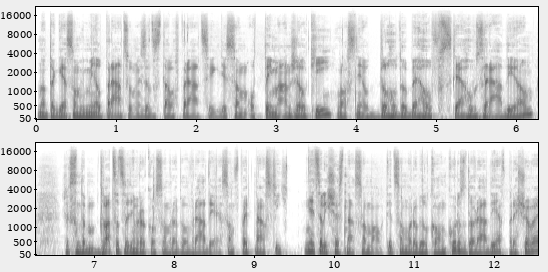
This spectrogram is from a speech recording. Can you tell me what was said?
No tak ja som vymenil prácu, mne sa to stalo v práci, kde som od tej manželky, vlastne od dlhodobého vzťahu s rádiom, že som tam 27 rokov som robil v rádiu, ja som v 15, necelých 16 som mal, keď som urobil konkurs do rádia v Prešove,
